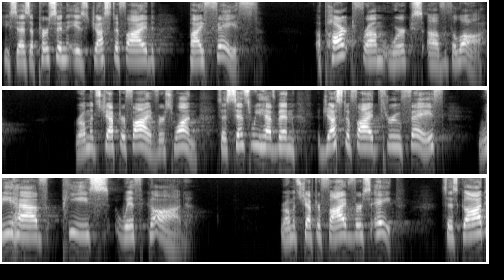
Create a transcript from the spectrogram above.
he says, A person is justified by faith apart from works of the law. Romans chapter 5, verse 1 says, Since we have been justified through faith, we have peace with God. Romans chapter 5, verse 8 says, God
